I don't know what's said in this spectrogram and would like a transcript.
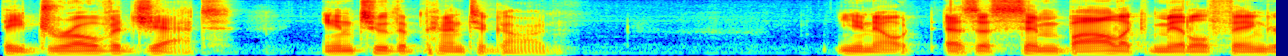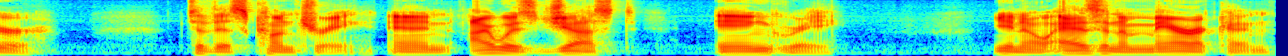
They drove a jet into the Pentagon, you know, as a symbolic middle finger to this country. And I was just angry you know, as an American.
